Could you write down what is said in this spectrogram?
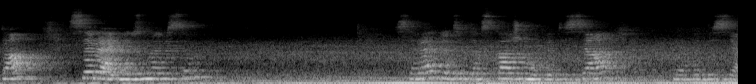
Так, середньо змився. Середньо це так скажемо 50 на 50.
